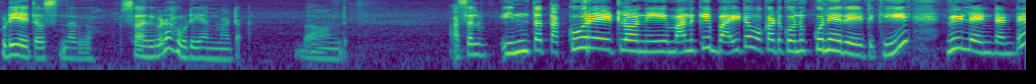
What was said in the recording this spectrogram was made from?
హుడీ అయితే వస్తుంది అదిగో. సో అది కూడా హుడీ అన్నమాట. బాగుంది. అసలు ఇంత తక్కువ రేట్లోని మనకి బయట ఒకటి కొనుక్కునే రేటుకి వీళ్ళు ఏంటంటే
